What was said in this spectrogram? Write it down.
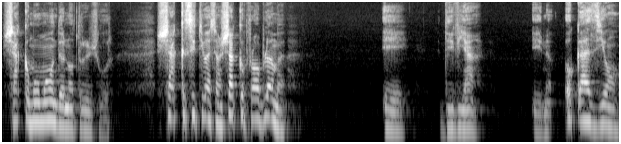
Chaque moment de notre jour, chaque situation, chaque problème et devient une occasion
